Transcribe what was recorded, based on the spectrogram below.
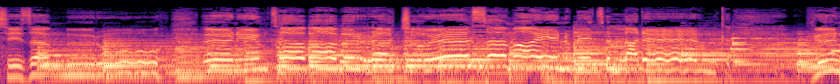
ሲዘምሩ እኔም ተባብራቸው የሰማይን ቤት ላደምቅ ግን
